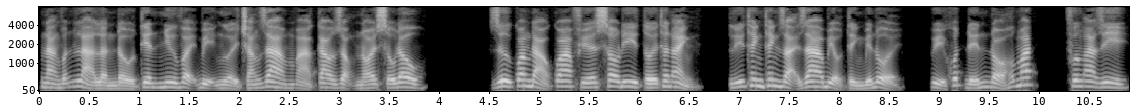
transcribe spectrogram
nàng vẫn là lần đầu tiên như vậy bị người trắng ra mà cao giọng nói xấu đâu. Dư quang đảo qua phía sau đi tới thân ảnh, Lý Thanh Thanh dại ra biểu tình biến đổi, ủy khuất đến đỏ hốc mắt, Phương A Di,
